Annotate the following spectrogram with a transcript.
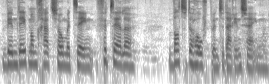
Wim Deepman gaat zo meteen vertellen wat de hoofdpunten daarin zijn.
